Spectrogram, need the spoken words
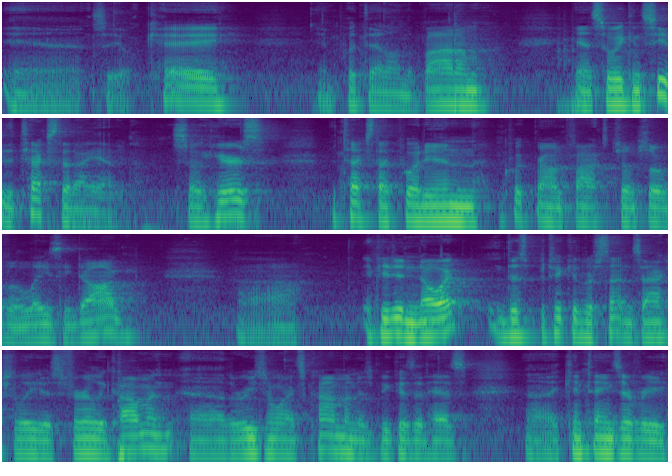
And say OK. And put that on the bottom. And so we can see the text that I added. So here's the text I put in. Quick brown fox jumps over the lazy dog. Uh, if you didn't know it, this particular sentence actually is fairly common. Uh, the reason why it's common is because it has, uh, it contains every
